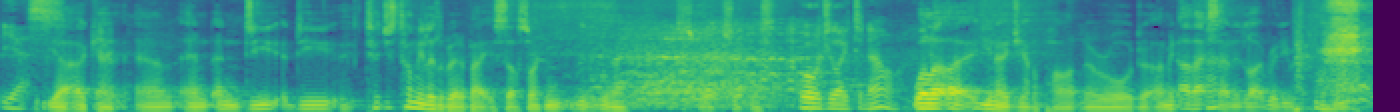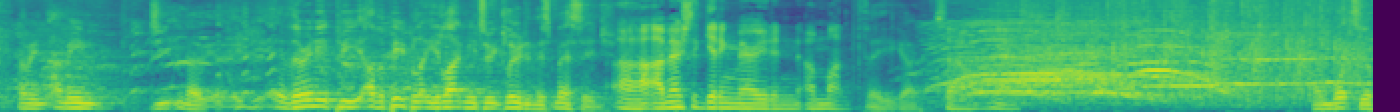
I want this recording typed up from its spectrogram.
Yes. Yeah. Okay. Um, and and do you, do you t- just tell me a little bit about yourself so I can you know just workshop this. What would you like to know? Well, uh, you know, do you have a partner or? Do, I mean, oh, that sounded like really. I mean, I mean, do you, you know, are there any p- other people that you'd like me to include in this message? Uh, I'm actually getting married in a month. There you go. So, yeah. And what's your?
